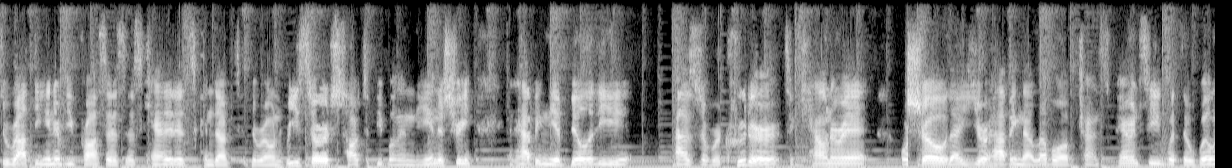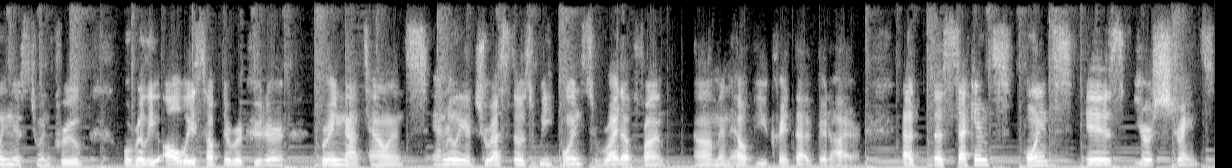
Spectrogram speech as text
throughout the interview process as candidates conduct their own research, talk to people in the industry, and having the ability as a recruiter to counter it or show that you're having that level of transparency with the willingness to improve will really always help the recruiter bring that talent and really address those weak points right up front um, and help you create that good hire. Now, the second point is your strengths.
